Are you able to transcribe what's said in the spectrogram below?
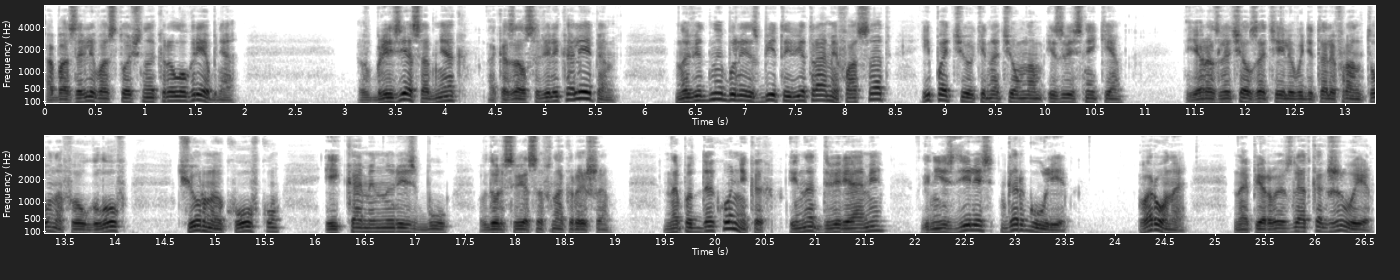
обозрели восточное крыло гребня. Вблизи особняк оказался великолепен, но видны были сбитый ветрами фасад и потеки на темном известняке. Я различал затейливые детали фронтонов и углов, черную ковку и каменную резьбу вдоль свесов на крыше. На подоконниках и над дверями гнездились горгульи, вороны, на первый взгляд как живые.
